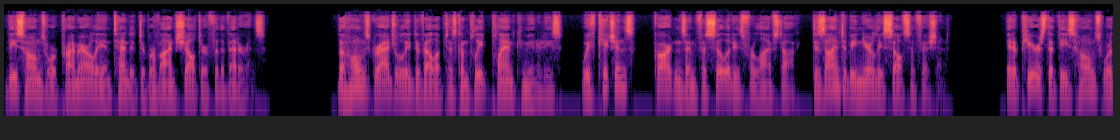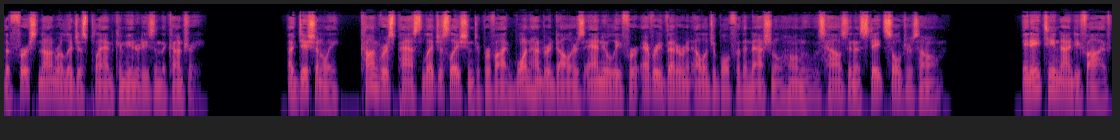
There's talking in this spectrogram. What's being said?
These homes were primarily intended to provide shelter for the veterans. The homes gradually developed as complete planned communities, with kitchens, gardens, and facilities for livestock, designed to be nearly self sufficient. It appears that these homes were the first non religious planned communities in the country. Additionally, Congress passed legislation to provide $100 annually for every veteran eligible for the national home who was housed in a state soldier's home. In 1895,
